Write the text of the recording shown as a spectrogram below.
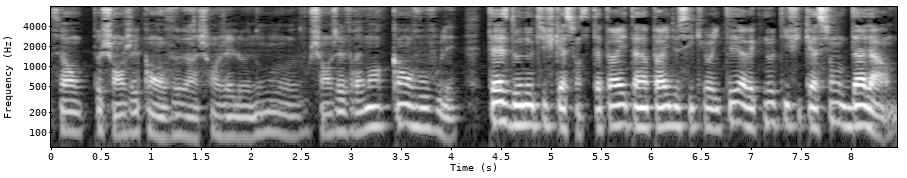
Ça, on peut changer quand on veut, hein, changer le nom, vous changez vraiment quand vous voulez. Test de notification. Cet appareil est un appareil de sécurité avec notification d'alarme.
